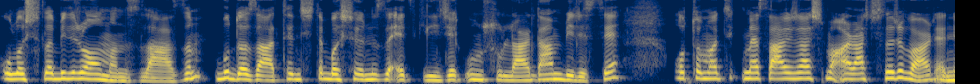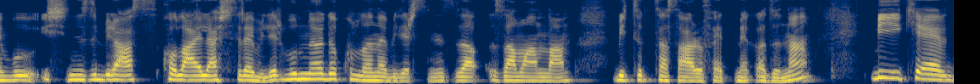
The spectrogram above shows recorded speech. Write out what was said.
ulaşılabilir olmanız lazım. Bu da zaten işte başarınızı etkileyecek unsurlardan birisi. Otomatik mesajlaşma araçları var. Hani bu işinizi biraz kolaylaştırabilir olabilir. Bunları da kullanabilirsiniz zamandan bir tık tasarruf etmek adına. Bir iki ev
